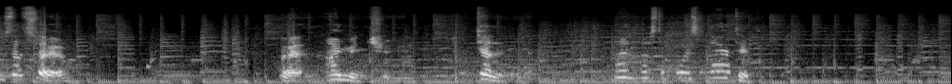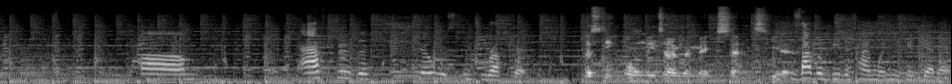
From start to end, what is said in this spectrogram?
is that so? Well, I'm intrigued. Tell me, when was the poison added? Um, after the show was interrupted. That's the only time that makes sense, yeah. That would be the time when he could get it.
